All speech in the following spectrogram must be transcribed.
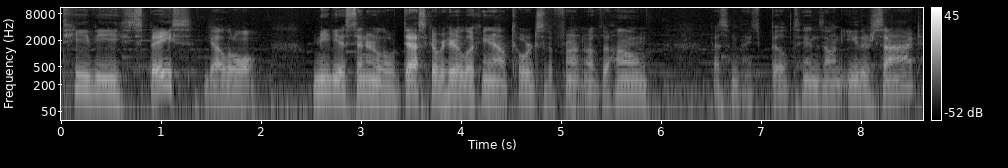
TV space. You got a little media center, a little desk over here looking out towards the front of the home. Got some nice built-ins on either side.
